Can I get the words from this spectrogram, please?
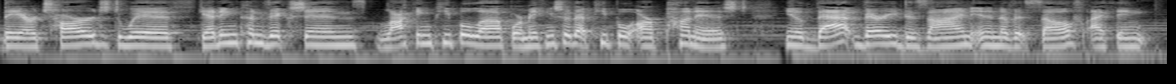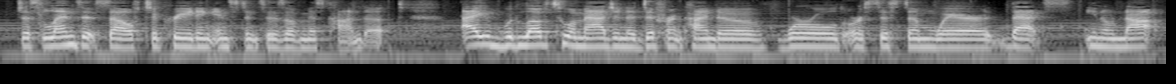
They are charged with getting convictions, locking people up, or making sure that people are punished. You know, that very design in and of itself, I think, just lends itself to creating instances of misconduct. I would love to imagine a different kind of world or system where that's, you know, not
